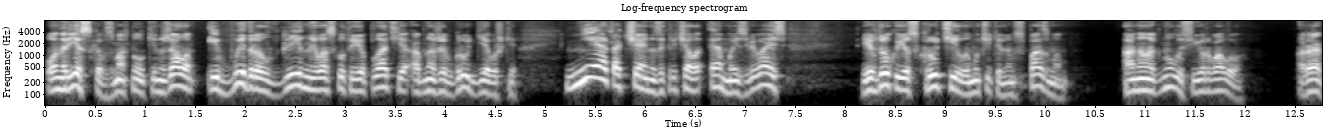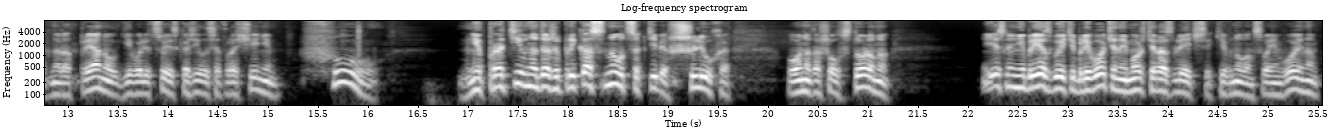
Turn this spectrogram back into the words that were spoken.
Он резко взмахнул кинжалом и выдрал длинный лоскут ее платья, обнажив грудь девушки. «Нет!» — отчаянно закричала Эмма, извиваясь, и вдруг ее скрутило мучительным спазмом. Она нагнулась, ее рвало. Рагнар отпрянул, его лицо исказилось отвращением. «Фу!» Мне противно даже прикоснуться к тебе, шлюха!» Он отошел в сторону. «Если не брезгуете блевотиной, можете развлечься», — кивнул он своим воинам.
